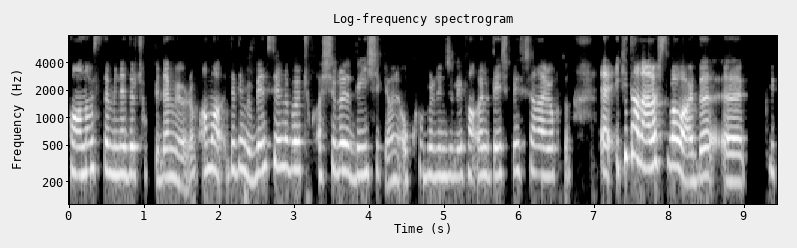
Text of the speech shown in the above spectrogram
puanlama sistemi nedir çok bilemiyorum. Ama dediğim gibi benim CV'mde böyle çok aşırı değişik yani okul birinciliği falan öyle değişik değişik şeyler yoktu. E, iki tane araştırma vardı. E, bir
